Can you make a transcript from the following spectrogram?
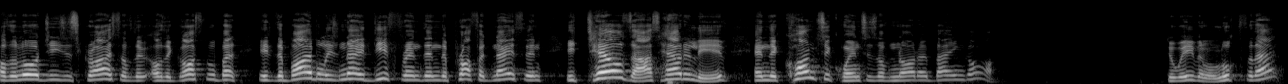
of the Lord Jesus Christ, of the, of the gospel, but it, the Bible is no different than the prophet Nathan. It tells us how to live and the consequences of not obeying God. Do we even look for that?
